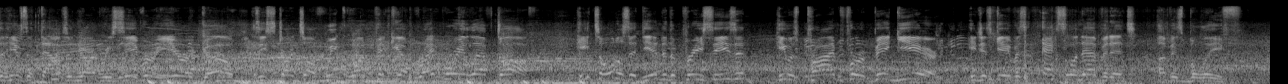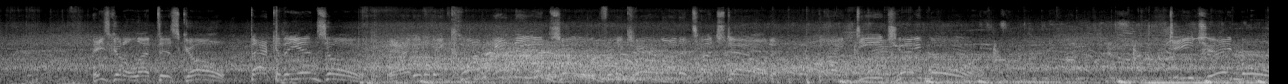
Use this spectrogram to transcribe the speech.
That he was a 1,000-yard receiver a year ago as he starts off week one picking up right where he left off. He told us at the end of the preseason he was primed for a big year. He just gave us excellent evidence of his belief. He's going to let this go. Back of the end zone. And it'll be caught in the end zone for the Carolina touchdown by DJ Moore. DJ Moore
